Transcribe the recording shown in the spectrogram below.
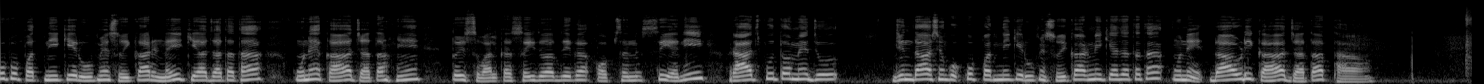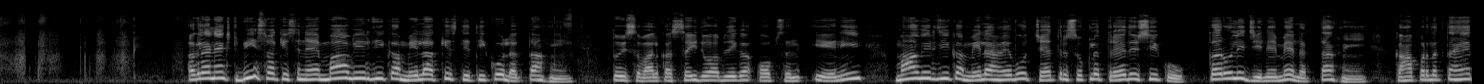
उपपत्नी के रूप में स्वीकार नहीं किया जाता था, उन्हें कहा जाता है। तो इस सवाल का सही जवाब देगा ऑप्शन सी, यानी राजपूतों में जो जिन दासियों को उपपत्नी के रूप में स्वीकार नहीं किया जाता था, उन्हें दावड़ी कहा जाता था। अगला नेक्स्ट बीसवा क्वेश्चन है। महावीर जी का मेला किस तिथि को लगता है? तो इस सवाल का सही जवाब देगा ऑप्शन ए, यानी महावीर जी का मेला है वो चैत्र शुक्ल त्रयोदशी को करौली ज़िले में लगता है। कहाँ पर लगता है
